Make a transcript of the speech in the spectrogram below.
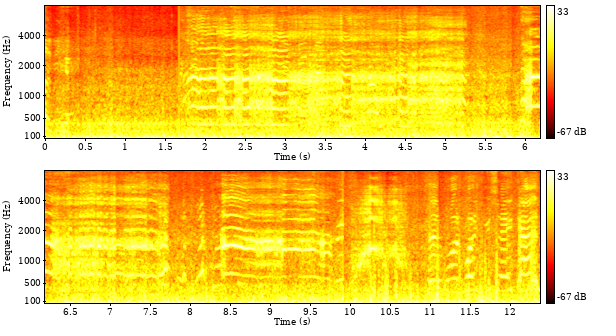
love you. Ken, what, what did you say, Ken?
